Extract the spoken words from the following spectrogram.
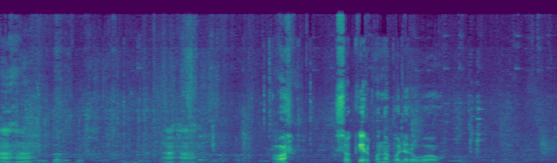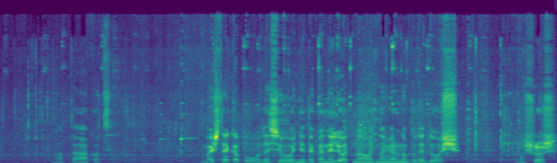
Ага. Ага. О! Сокирку наполірував. Отак от. Бачите, яка погода сьогодні, така нельотна, от, мабуть, буде дощ. Ну що ж,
